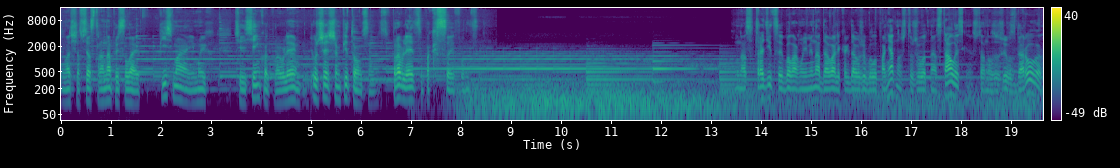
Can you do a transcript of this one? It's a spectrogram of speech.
У нас сейчас вся страна присылает письма, и мы их через Сеньку отправляем ушедшим питомцам. Справляется пока с своей функцией. У нас традиция была, мы имена давали, когда уже было понятно, что животное осталось, что оно живо-здорово.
